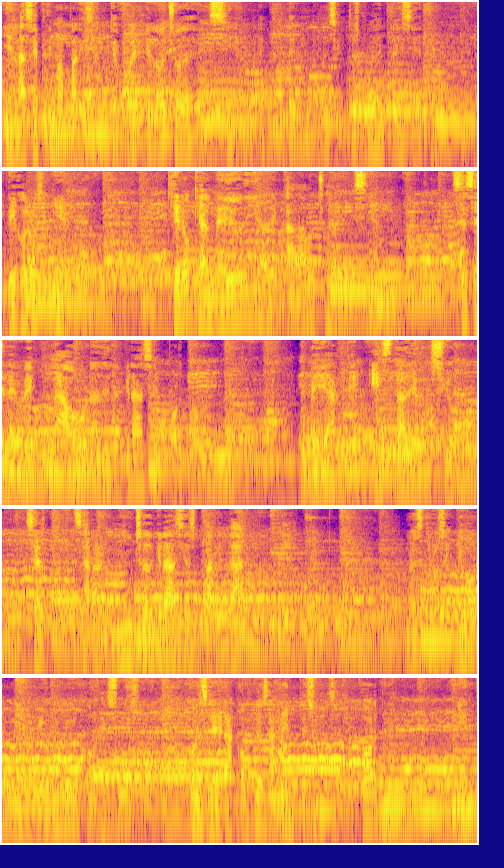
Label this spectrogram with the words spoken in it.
y en la séptima aparición, que fue el 8 de diciembre de 1947, dijo lo siguiente, quiero que al mediodía de cada 8 de diciembre se celebre la hora de la gracia por todo el mundo. Mediante esta devoción se alcanzarán muchas gracias para el alma y el cuerpo. Nuestro Señor, mi divino Hijo Jesús, concederá copiosamente su misericordia, mientras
